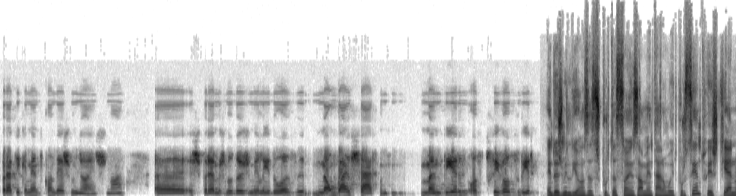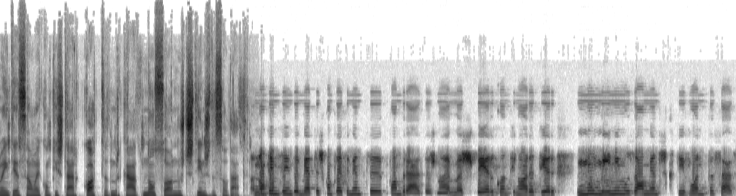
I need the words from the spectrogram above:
praticamente com 10 milhões, não é? Uh, esperamos no 2012 não baixar, manter ou, se possível, subir. Em 2011, as exportações aumentaram 8%. Este ano, a intenção é conquistar cota de mercado não só nos destinos da saudade. Não temos ainda metas completamente ponderadas, não é? Mas espero continuar a ter, no mínimo, os aumentos que tive o ano passado.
